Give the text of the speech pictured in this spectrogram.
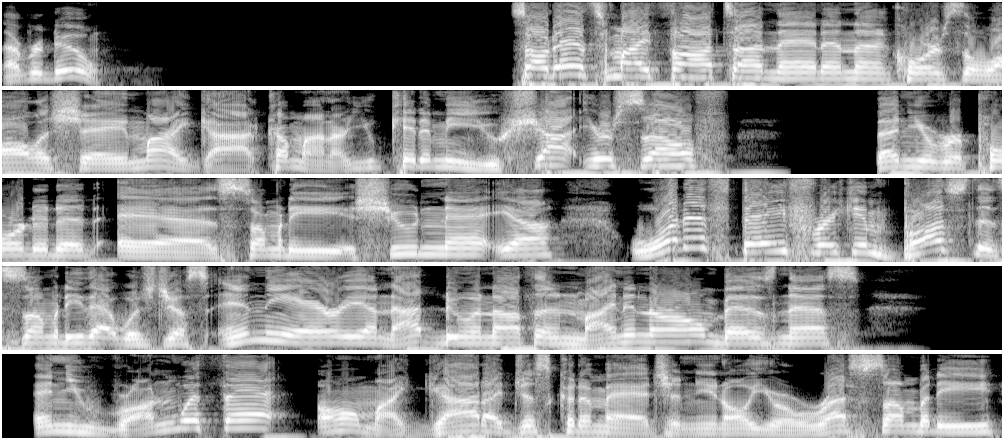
Never do. So that's my thoughts on that. And then, of course, the wall of shame. My God, come on. Are you kidding me? You shot yourself? Then you reported it as somebody shooting at you. What if they freaking busted somebody that was just in the area, not doing nothing, minding their own business, and you run with that? Oh my God, I just could imagine. You know, you arrest somebody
